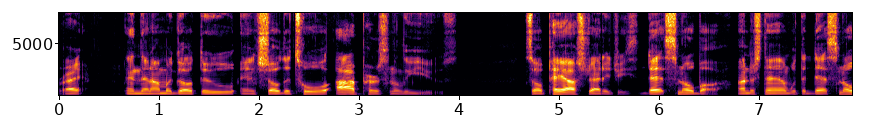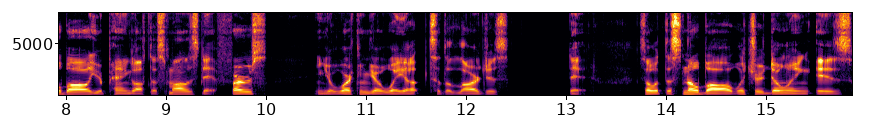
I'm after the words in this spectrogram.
right? And then i'm going to go through and show the tool i personally use. So payoff strategies debt snowball. Understand with the debt snowball you're paying off the smallest debt first and you're working your way up to the largest debt. So with the snowball what you're doing is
